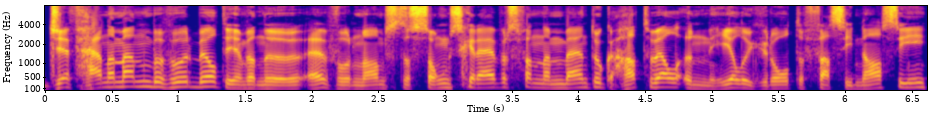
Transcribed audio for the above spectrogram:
Jeff Hanneman bijvoorbeeld, een van de hè, voornaamste songschrijvers van de band ook, had wel een hele grote fascinatie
